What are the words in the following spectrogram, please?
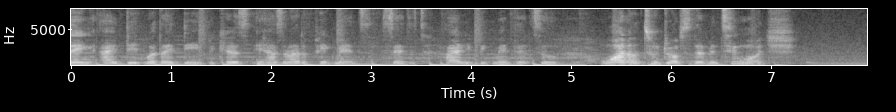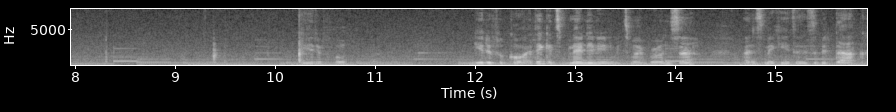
Thing I did what I did because it has a lot of pigment since it's highly pigmented so one or two drops would have been too much. Beautiful. Beautiful color. I think it's blending in with my bronzer and it's making it a little bit dark.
